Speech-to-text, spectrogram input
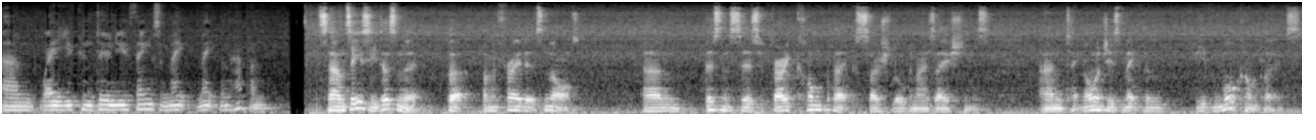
um, where you can do new things and make, make them happen. It sounds easy, doesn't it? But I'm afraid it's not. Um, businesses are very complex social organisations, and technologies make them even more complex.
